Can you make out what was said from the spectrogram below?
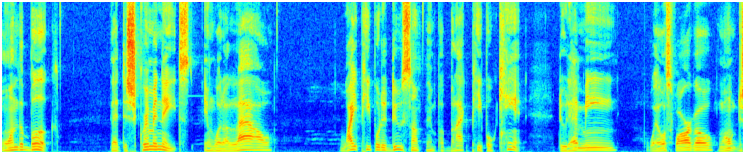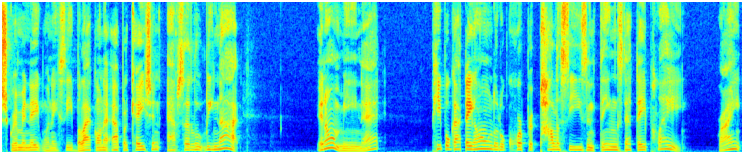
on the book that discriminates and would allow white people to do something but black people can't. Do that mean Wells Fargo won't discriminate when they see black on an application? Absolutely not. It don't mean that. People got their own little corporate policies and things that they play, right?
